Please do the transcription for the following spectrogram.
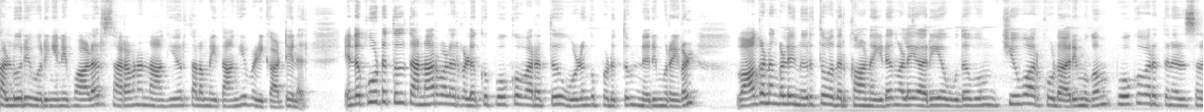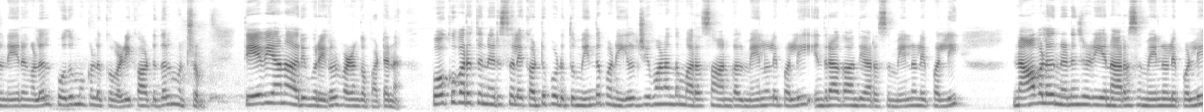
கல்லூரி ஒருங்கிணைப்பாளர் சரவணன் ஆகியோர் தலைமை தாங்கி வழிகாட்டினர். இந்த கூட்டத்தில் தன்னார்வலர்களுக்கு போக்குவரத்து ஒழுங்குபடுத்தும் நெறிமுறைகள் வாகனங்களை நிறுத்துவதற்கான இடங்களை அறிய உதவும் கியூஆர் கோடு அறிமுகம் போக்குவரத்து நெரிசல் நேரங்களில் பொதுமக்களுக்கு வழிகாட்டுதல் மற்றும் தேவையான அறிவுரைகள் வழங்கப்பட்டன. போக்குவரத்து நெரிசலை கட்டுப்படுத்தும் இந்த பணியில் ஜீவானந்தம் அரசு ஆண்கள் மேல்நிலைப்பள்ளி இந்திரா காந்தி அரசு மேல்நிலைப்பள்ளி நாவலர் நெடுஞ்செழியன் அரசு மேல்நிலைப்பள்ளி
